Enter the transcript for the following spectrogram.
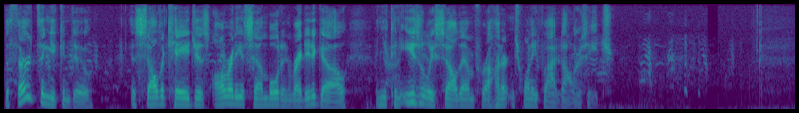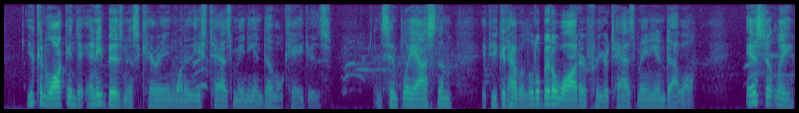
The third thing you can do is sell the cages already assembled and ready to go, and you can easily sell them for $125 each. You can walk into any business carrying one of these Tasmanian devil cages and simply ask them if you could have a little bit of water for your Tasmanian devil. Instantly,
